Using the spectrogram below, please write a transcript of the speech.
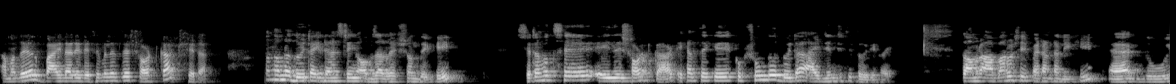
আমাদের বাইনারি ডেসিমেলের যে শর্টকাট সেটা। আমরা দুইটা ইন্টারেস্টিং অবজারভেশন দেখি। সেটা হচ্ছে এই যে শর্টকাট এখান থেকে খুব সুন্দর দুইটা আইডেন্টিটি তৈরি হয়। তো আমরা আবারও সেই প্যাটার্নটা লিখি। এক, দুই,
